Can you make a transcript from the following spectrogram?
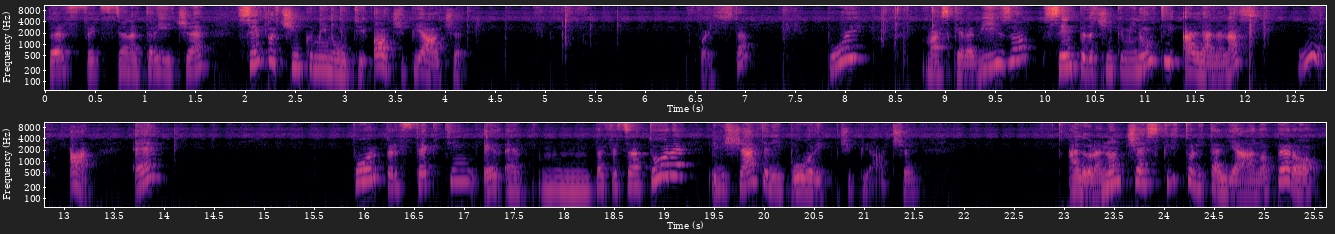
perfezionatrice. Sempre 5 minuti. O oh, ci piace. Questa. Poi maschera viso sempre da 5 minuti all'ananas. Uh, ah, è por perfecting eh, eh, perfezionatore e lisciante dei pori. Ci piace allora non c'è scritto l'italiano però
